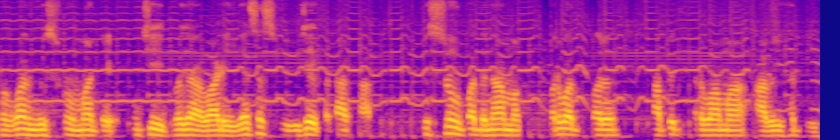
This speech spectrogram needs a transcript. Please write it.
ભગવાન વિષ્ણુ માટે ઊંચી ધ્વજાવાળી યશસ્વી વિજય પતાકા વિષ્ણુપદ નામક પર્વત પર સ્થાપિત કરવામાં આવી હતી.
